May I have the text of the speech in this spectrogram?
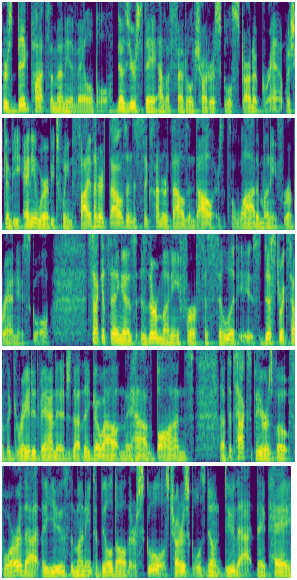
There's big pots of money available. Does your state have a federal charter school startup grant, which can be anywhere between $500,000 to $600,000? It's a lot of money for a brand new school. Second thing is, is there money for facilities? Districts have the great advantage that they go out and they have bonds that the taxpayers vote for that they use the money to build all their schools. Charter schools don't do that. They pay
